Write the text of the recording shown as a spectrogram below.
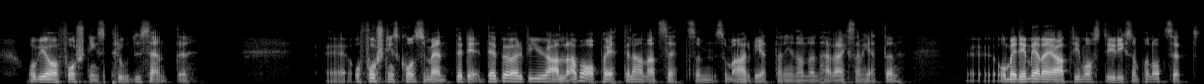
och vi har forskningsproducenter. Eh, och forskningskonsumenter, det, det, bör vi ju alla vara på ett eller annat sätt som, som arbetar inom den här verksamheten. Eh, och med det menar jag att vi måste ju liksom på något sätt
